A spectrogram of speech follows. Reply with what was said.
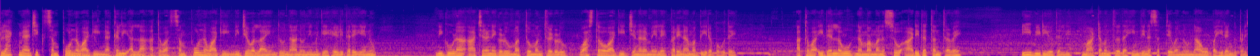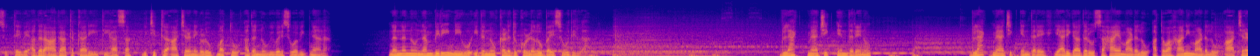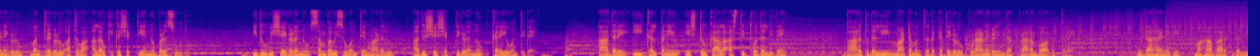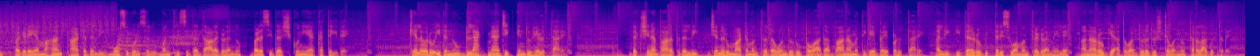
Black magic ಸಂಪೂರ್ಣವಾಗಿ ನಕಲಿ ಅಲ್ಲ ಅಥವಾ ಸಂಪೂರ್ಣವಾಗಿ ನಿಜವಲ್ಲ ಎಂದು ನಾನು ನಿಮಗೆ ಹೇಳಿದರೆ ಏನು? ನಿಗೂಢ ಆಚರಣೆಗಳು ಮತ್ತು ಮಂತ್ರಗಳು ವಾಸ್ತವವಾಗಿ ಜನರ ಮೇಲೆ ಪರಿಣಾಮ ಬೀರಬಹುದೇ? ಅಥವಾ ಇದೆಲ್ಲವೂ ನಮ್ಮ ಮನಸ್ಸು ಆಡಿದ ತಂತ್ರವೇ? ಈ ವಿಡಿಯೋದಲ್ಲಿ ಮಾಟಮಂತ್ರದ ಹಿಂದಿನ ಸತ್ಯವನ್ನು ನಾವು ಬಹಿರಂಗಪಡಿಸುತ್ತೇವೆ. ಅದರ ಆಘಾತಕಾರಿ ಇತಿಹಾಸ, ವಿಚಿತ್ರ ಆಚರಣೆಗಳು ಮತ್ತು ಅದನ್ನು ವಿವರಿಸುವ ವಿಜ್ಞಾನ. ನನ್ನನ್ನು ನಂಬಿರಿ, ನೀವು ಇದನ್ನು ಕಳೆದುಕೊಳ್ಳಲು ಬಯಸುವುದಿಲ್ಲ. ಬ್ಲ್ಯಾಕ್ ಮ್ಯಾಜಿಕ್ ಎಂದರೇನು? ಬ್ಲ್ಯಾಕ್ ಮ್ಯಾಜಿಕ್ ಎಂದರೆ ಯಾರಿಗಾದರೂ ಸಹಾಯ ಮಾಡಲು ಅಥವಾ ಹಾನಿ ಮಾಡಲು ಆಚರಣೆಗಳು, ಮಂತ್ರಗಳು ಅಥವಾ ಅಲೌಕಿಕ ಶಕ್ತಿಯನ್ನು ಬಳಸುವುದು. ಇದು ವಿಷಯಗಳನ್ನು ಸಂಭವಿಸುವಂತೆ ಮಾಡಲು, ಅದೃಶ್ಯ ಶಕ್ತಿಗಳನ್ನು ಕರೆಯುವಂತಿದೆ. ಆದರೆ ಈ ಕಲ್ಪನೆಯು ಎಷ್ಟು ಕಾಲ ಅಸ್ತಿತ್ವದಲ್ಲಿದೆ? ಭಾರತದಲ್ಲಿ ಮಾಟಮಂತ್ರದ ಕಥೆಗಳು ಪುರಾಣಗಳಿಂದ ಪ್ರಾರಂಭವಾಗುತ್ತವೆ. ಉದಾಹರಣೆಗೆ, ಮಹಾಭಾರತದಲ್ಲಿ ಪಗಡೆಯ ಮಹಾನ್ ಆಟದಲ್ಲಿ ಮೋಸಗೊಳಿಸಲು ಮಂತ್ರಿಸಿದ ದಾಳಗಳನ್ನು ಬಳಸಿದ ಶಕುನಿಯ ಕಥೆಯಿದೆ. ಕೆಲವರು ಇದನ್ನು ಬ್ಲ್ಯಾಕ್ ಮ್ಯಾಜಿಕ್ ಎಂದು ಹೇಳುತ್ತಾರೆ. ದಕ್ಷಿಣ ಭಾರತದಲ್ಲಿ ಜನರು ಮಾಟಮಂತ್ರದ ಒಂದು ರೂಪವಾದ ಬಾನಾಮತಿಗೆ ಭಯಪಡುತ್ತಾರೆ. ಅಲ್ಲಿ ಇತರರು ಬಿತ್ತರಿಸುವ ಮಂತ್ರಗಳ ಮೇಲೆ ಅನಾರೋಗ್ಯ ಅಥವಾ ದುರದೃಷ್ಟವನ್ನು ತರಲಾಗುತ್ತದೆ.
